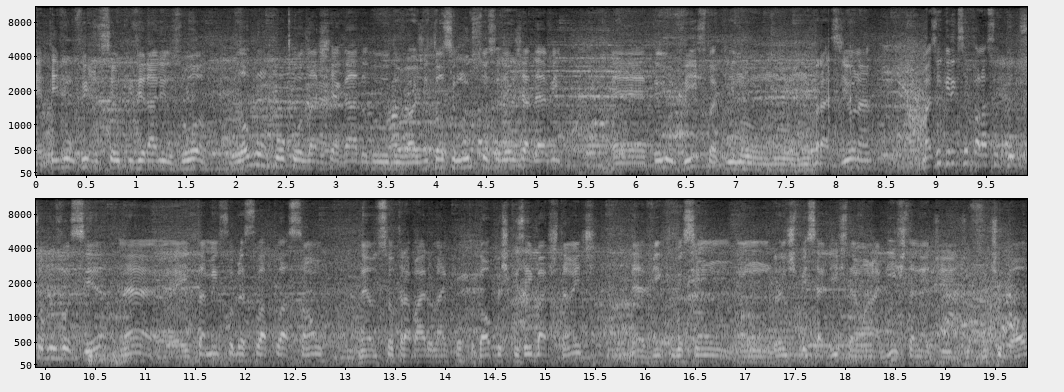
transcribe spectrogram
é, teve um vídeo seu que viralizou logo um pouco da chegada do, do Jorge, então assim, muitos torcedores já devem é, tê-lo visto aqui no, no, no, Brasil, né? Mas eu queria que você falasse um pouco sobre você, né? E também sobre a sua atuação, né, do seu trabalho lá em Portugal. Pesquisei bastante, né, vi que você é um, é um grande especialista, é um analista né, de, de futebol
